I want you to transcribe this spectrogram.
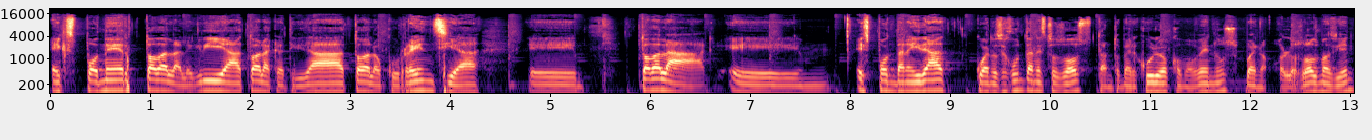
exponer toda la alegría, toda la creatividad, toda la ocurrencia, eh, toda la eh, espontaneidad cuando se juntan estos dos, tanto Mercurio como Venus, bueno, o los dos más bien,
